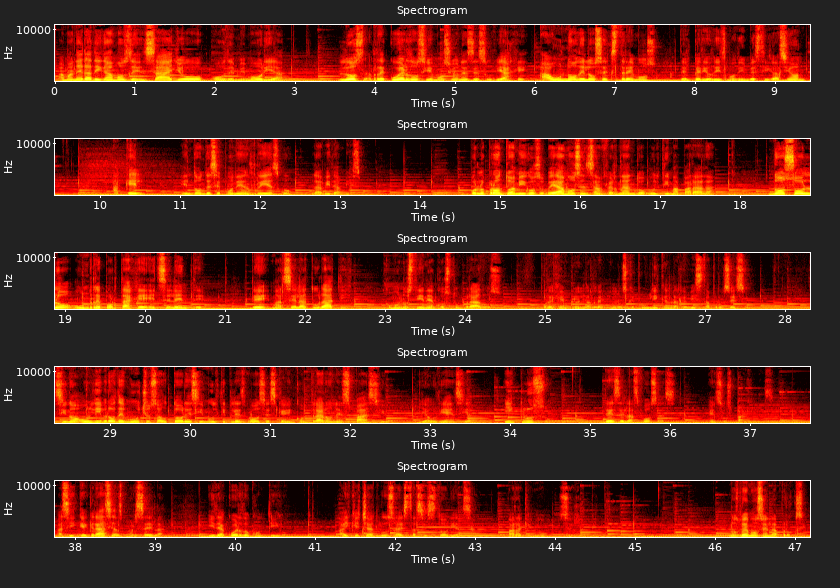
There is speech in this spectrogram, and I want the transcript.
a manera digamos de ensayo o de memoria, los recuerdos y emociones de su viaje a uno de los extremos del periodismo de investigación, aquel en donde se pone en riesgo la vida misma. Por lo pronto amigos, veamos en San Fernando, última parada, no solo un reportaje excelente de Marcela Turati, como nos tiene acostumbrados, por ejemplo en, en los que publican la revista Proceso, sino un libro de muchos autores y múltiples voces que encontraron espacio y audiencia, incluso desde las fosas en sus páginas. Así que gracias Marcela, y de acuerdo contigo, hay que echar luz a estas historias para que no se repitan. Nos vemos en la próxima.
